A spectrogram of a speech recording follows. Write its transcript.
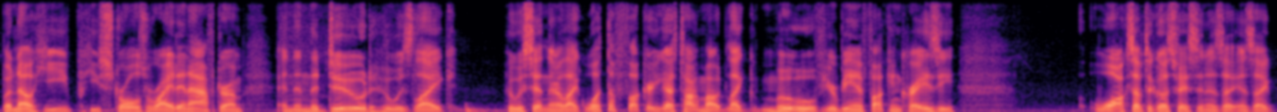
But no, he he strolls right in after him, and then the dude who was like, who was sitting there like, "What the fuck are you guys talking about? Like, move! You're being fucking crazy." Walks up to Ghostface and is like, is like,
